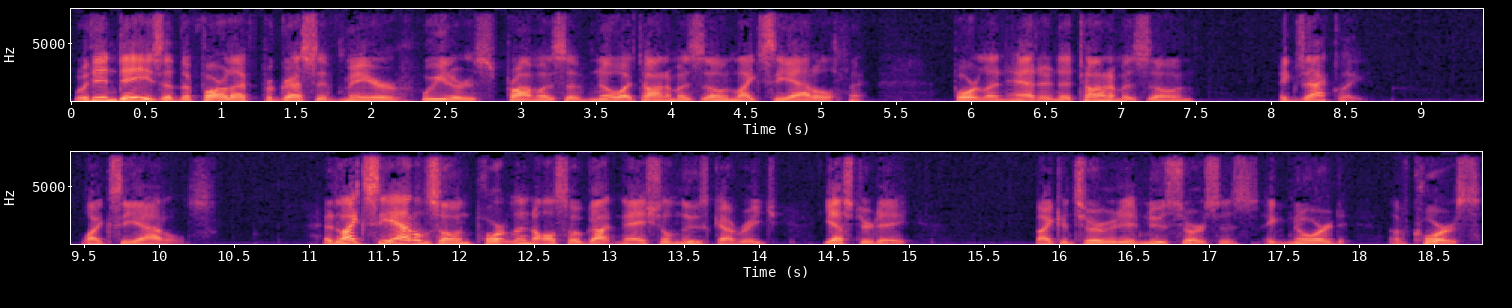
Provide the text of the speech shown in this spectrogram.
Within days of the far-left progressive Mayor Wheeler's promise of no autonomous zone like Seattle, Portland had an autonomous zone exactly like Seattle's. And like Seattle's zone, Portland also got national news coverage yesterday by conservative news sources, ignored, of course,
